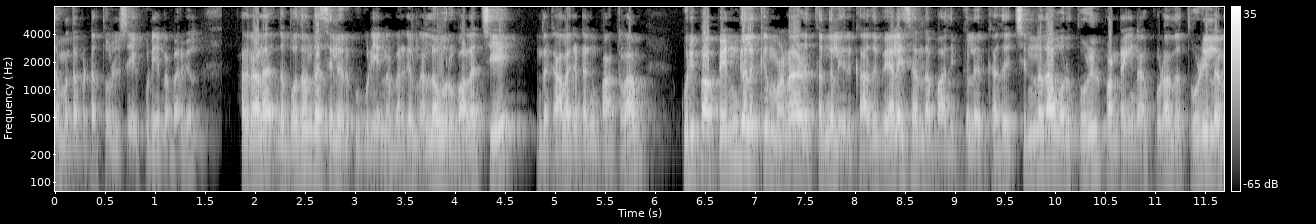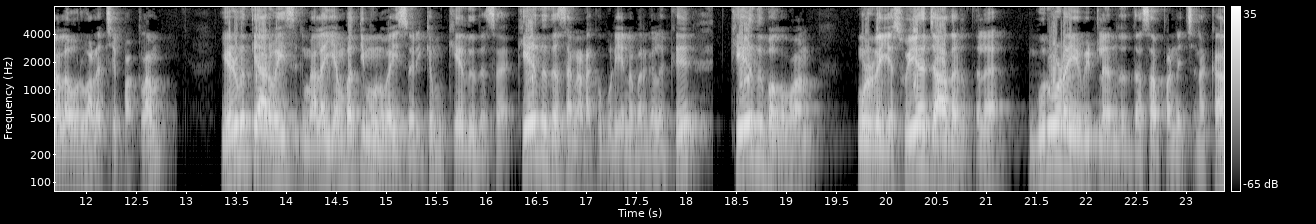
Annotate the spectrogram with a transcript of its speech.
சம்மந்தப்பட்ட தொழில் செய்யக்கூடிய நபர்கள் அதனால் இந்த புதன் தசையில் இருக்கக்கூடிய நபர்கள் நல்ல ஒரு வளர்ச்சியை இந்த காலகட்டங்கள் பார்க்கலாம். குறிப்பாக பெண்களுக்கு மன அழுத்தங்கள் இருக்காது வேலை சார்ந்த பாதிப்புகள் இருக்காது. சின்னதாக ஒரு தொழில் பண்ணுறீங்கன்னா கூட அந்த தொழிலில் நல்ல ஒரு வளர்ச்சியை பார்க்கலாம். எழுபத்தி ஆறு வயசுக்கு மேலே எண்பத்தி மூணு வயசு வரைக்கும் கேது தசை. கேது தசை நடக்கக்கூடிய நபர்களுக்கு கேது பகவான் உங்களுடைய சுய ஜாதகத்தில் குருவுடைய வீட்டில் இருந்து தசை பண்ணிச்சுனாக்கா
